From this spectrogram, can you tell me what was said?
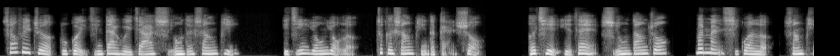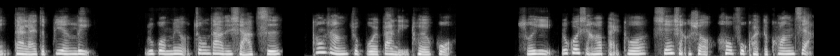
消费者如果已经带回家使用的商品，已经拥有了这个商品的感受，而且也在使用当中慢慢习惯了商品带来的便利，如果没有重大的瑕疵，通常就不会办理退货。所以，如果想要摆脱先享受后付款的框架，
